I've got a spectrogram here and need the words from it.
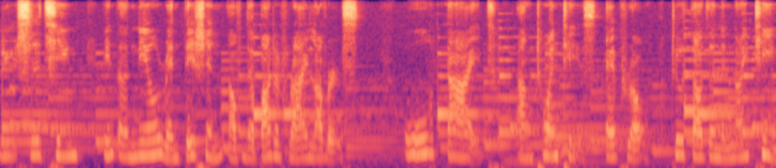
Lü Shiqing in a new rendition of The Butterfly Lovers. Wu died on 20th April 2019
